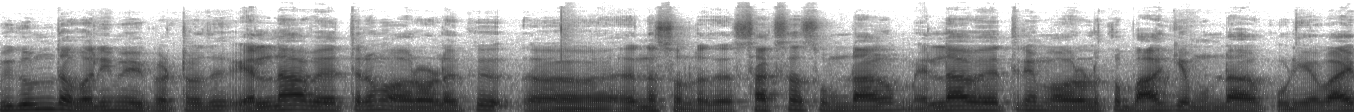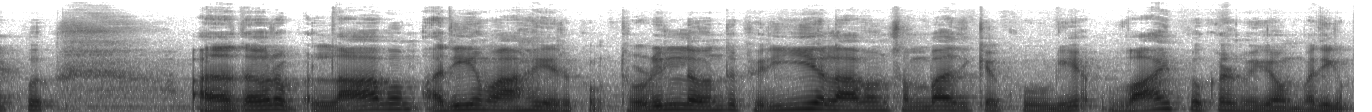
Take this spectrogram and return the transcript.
மிகுந்த வலிமை பெற்றது. எல்லா விதத்திலும் அவர்களுக்கு என்ன சொல்கிறது சக்ஸஸ் உண்டாகும். எல்லா விதத்திலையும் அவர்களுக்கு பாக்கியம் உண்டாகக்கூடிய வாய்ப்பு அதை தவிர லாபம் அதிகமாக இருக்கும். தொழிலில் வந்து பெரிய லாபம் சம்பாதிக்கக்கூடிய வாய்ப்புகள் மிகவும் அதிகம்.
